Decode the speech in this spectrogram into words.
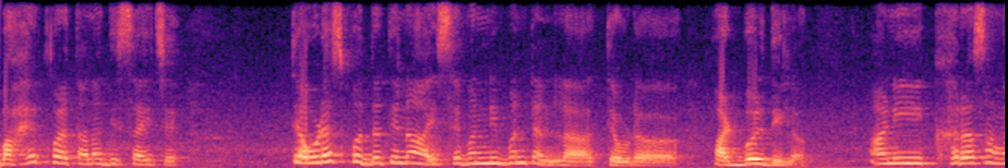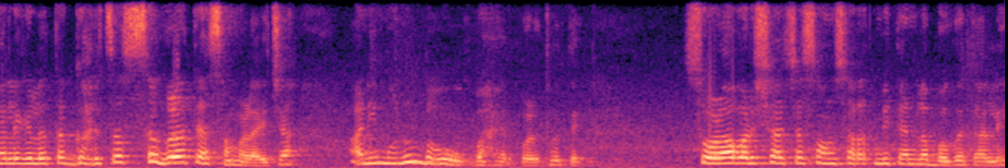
बाहेर पळताना दिसायचे. तेवढ्याच पद्धतीनं आईसाहेबांनी पण त्यांना तेवढं पाठबळ दिलं. आणि खरं सांगायला गेलं तर घरचं सगळं त्या सांभाळायच्या. आणि म्हणून भाऊ बाहेर पळत होते. सोळा वर्षाच्या संसारात मी त्यांना बघत आले.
